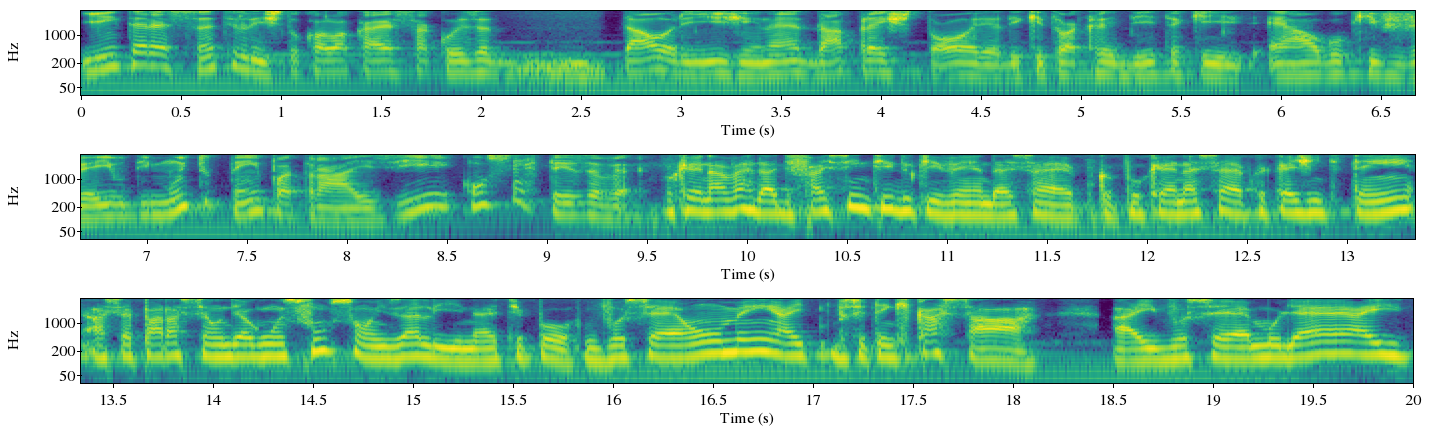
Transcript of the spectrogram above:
E é interessante, Liz, tu colocar essa coisa da origem, né? Da pré-história, de que tu acredita que é algo que veio de muito tempo atrás. E com certeza, velho. Porque, na verdade, faz sentido que venha dessa época. Porque é nessa época que a gente tem a separação de algumas funções ali, né? Tipo, você é homem, aí você tem que caçar. Aí você é mulher, aí,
